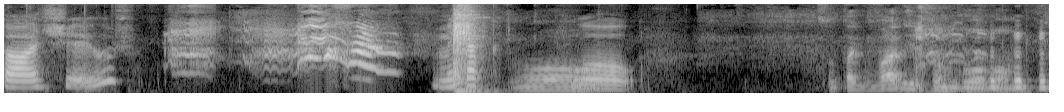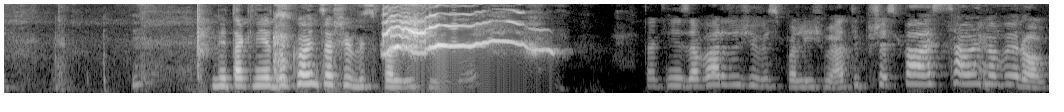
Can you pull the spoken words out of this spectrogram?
wyspałaś się już? My tak... Wow. Wow. Co tak walisz tą głową? My tak nie do końca się wyspaliśmy, wiesz? Tak nie za bardzo się wyspaliśmy, a ty przespałaś cały nowy rok.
